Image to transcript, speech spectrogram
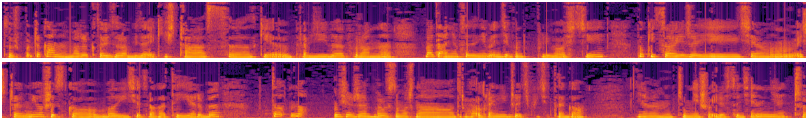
cóż, poczekamy. Może ktoś zrobi za jakiś czas e, takie prawdziwe, porządne badania, wtedy nie będzie wątpliwości. Póki co, jeżeli się jeszcze mimo wszystko boicie trochę tej yerby, to no, myślę, że po prostu można trochę ograniczyć picie tego nie wiem, czy mniejszą ilość codziennie, czy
